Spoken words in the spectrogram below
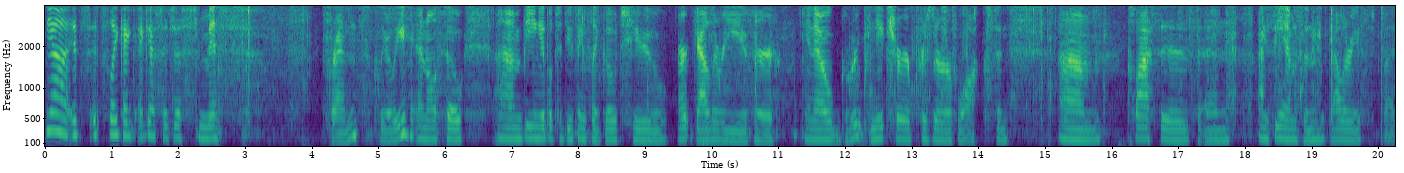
yeah, it's it's like I, I guess I just miss friends clearly and also um, being able to do things like go to art galleries or you know group nature preserve walks and um, classes and museums and galleries. But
